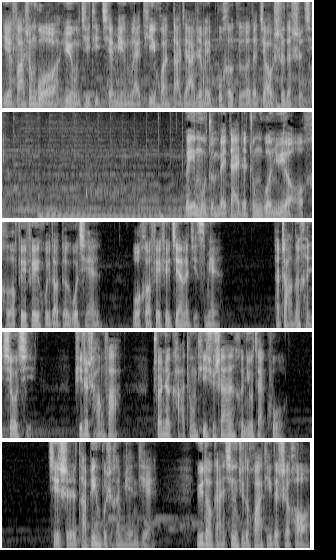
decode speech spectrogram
也发生过运用集体签名来替换大家认为不合格的教师的事情。威姆准备带着中国女友和菲菲回到德国前，我和菲菲见了几次面。她长得很秀气，披着长发，穿着卡通 T 恤衫和牛仔裤。其实他并不是很腼腆，遇到感兴趣的话题的时候，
